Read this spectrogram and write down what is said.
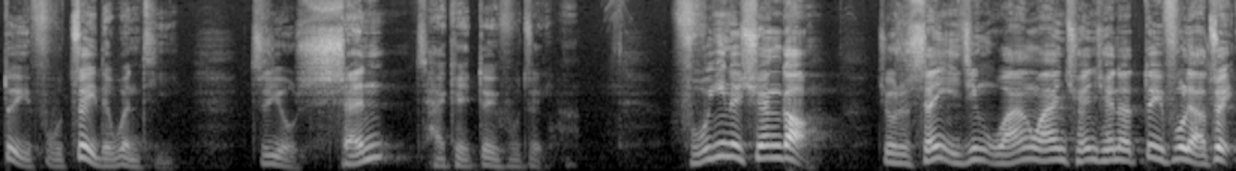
对付罪的问题，只有神才可以对付罪。福音的宣告就是神已经完完全全的对付了罪。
